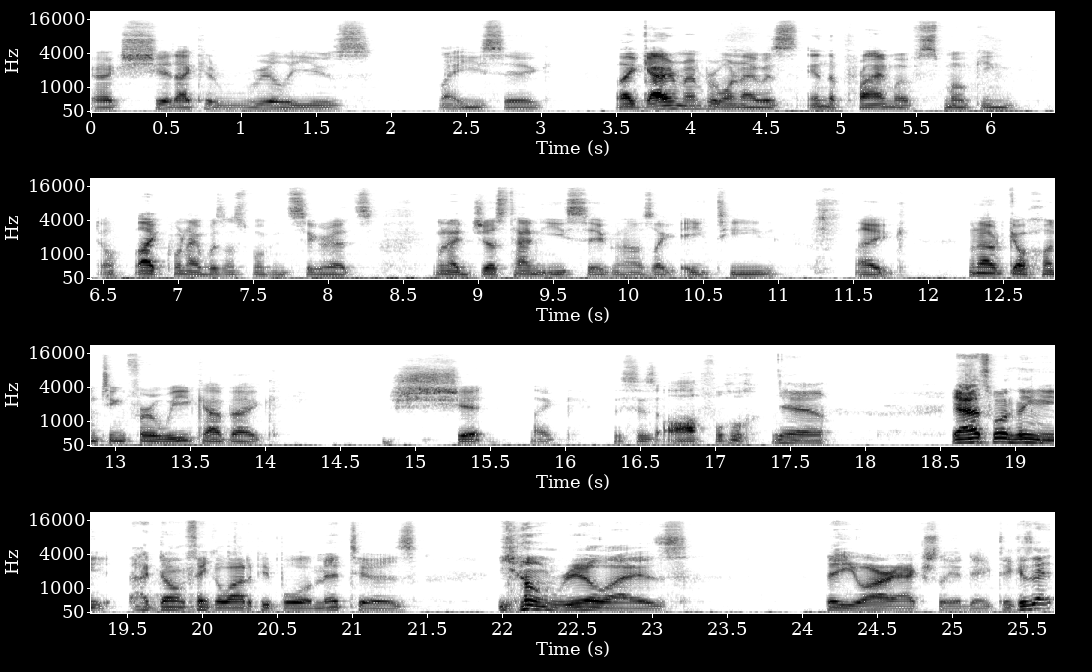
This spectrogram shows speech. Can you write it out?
like shit I could really use my e-cig. Like I remember when I was in the prime of smoking, like when I wasn't smoking cigarettes, when I just had an e-cig when I was like 18, like when I would go hunting for a week, I'd be like, shit, like this is awful. Yeah. Yeah, that's one thing I don't think a lot of people will admit to is you don't realize that you are actually addicted because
